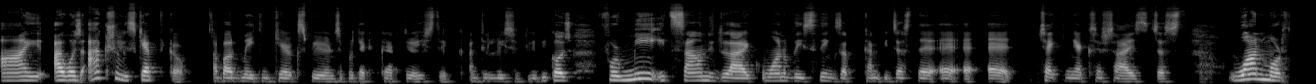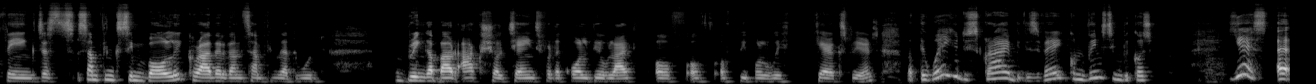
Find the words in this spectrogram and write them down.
I I was actually skeptical about making care experience a protected characteristic until recently because for me it sounded like one of these things that can be just a, a, a checking exercise, just one more thing, just something symbolic rather than something that would bring about actual change for the quality of life of, of, of people with care experience. But the way you describe it is very convincing because yes uh,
